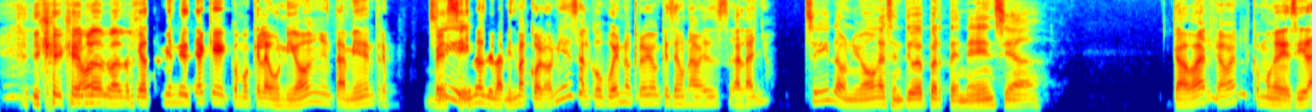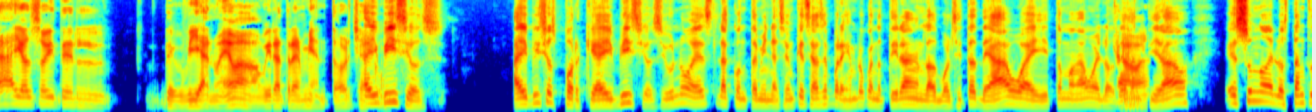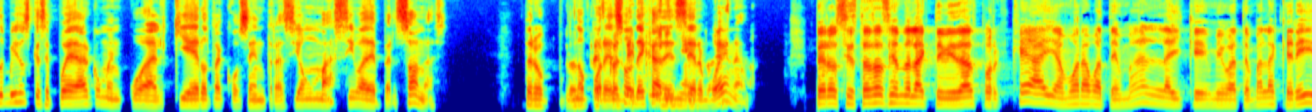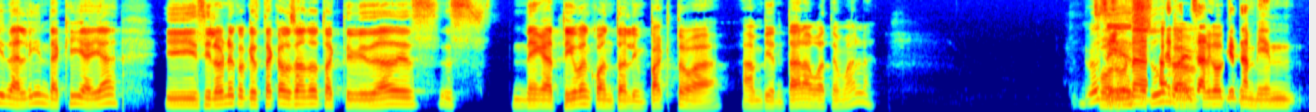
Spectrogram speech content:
¿Y qué, qué más, Yo también decía que como que la unión también entre vecinos de la misma colonia es algo bueno, creo yo, aunque sea una vez al año. Sí, la unión, el sentido de pertenencia. Cabal, cabal, como que decir, ah, yo soy del, de Villanueva, voy a ir a traer mi antorcha. Hay vicios, hay vicios porque hay vicios. Y uno es la contaminación que se hace, por ejemplo, cuando tiran las bolsitas de agua y toman agua y los dejan tirado. Es uno de los tantos vicios que se puede dar como en cualquier otra concentración masiva de personas. Pero no por eso deja de ser buena. Pero si estás haciendo la actividad porque hay amor a Guatemala y que mi Guatemala querida, linda, aquí y allá, y si lo único que está causando tu actividad es, es negativo en cuanto al impacto a, ambiental a Guatemala. Sí, es algo que también,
